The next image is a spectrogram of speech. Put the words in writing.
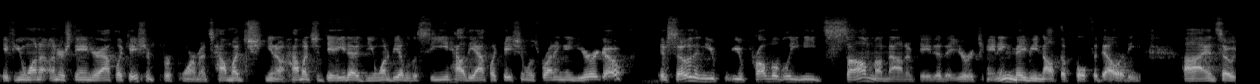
If you want to understand your application performance, how much, you know, how much data do you want to be able to see how the application was running a year ago? If so, then you you probably need some amount of data that you're retaining, maybe not the full fidelity. Uh, and so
